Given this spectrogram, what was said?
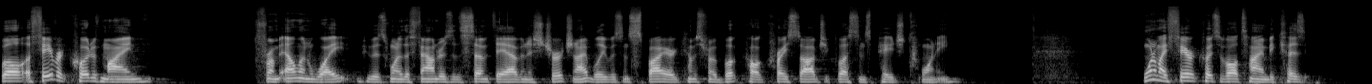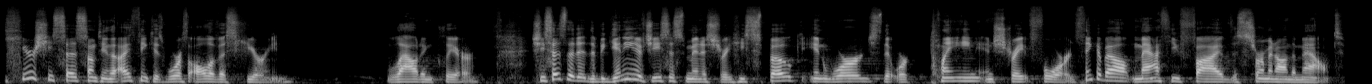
Well, a favorite quote of mine from Ellen White, who is one of the founders of the Seventh day Adventist Church, and I believe was inspired, comes from a book called Christ Object Lessons, page 20 one of my favorite quotes of all time because here she says something that I think is worth all of us hearing loud and clear. She says that at the beginning of Jesus' ministry, he spoke in words that were plain and straightforward. Think about Matthew 5, the Sermon on the Mount.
